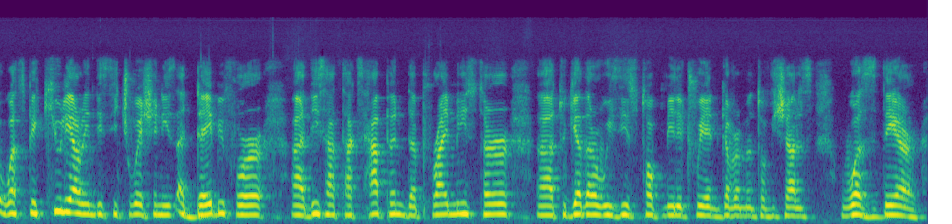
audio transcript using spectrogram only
what's peculiar in this situation is a day before these attacks happened, the prime minister, together with his top military and government officials, was there there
